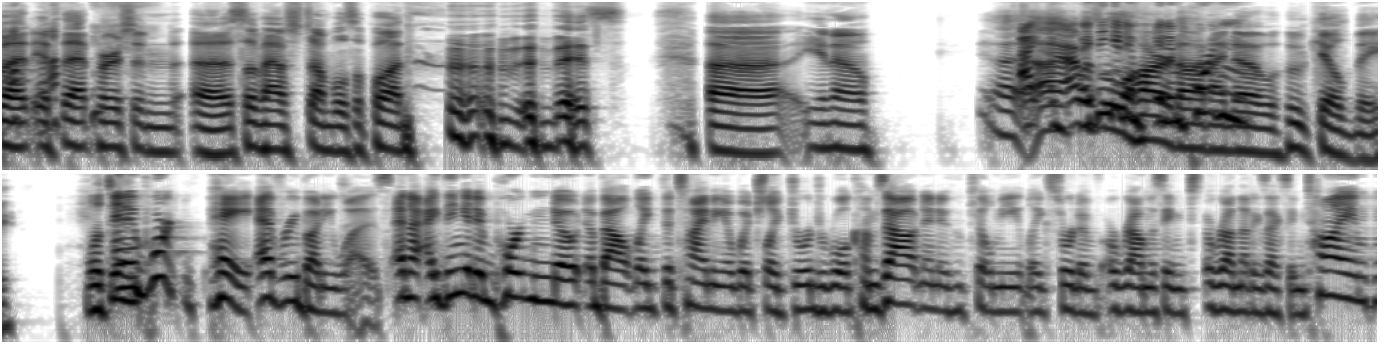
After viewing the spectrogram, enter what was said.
but if that person uh, somehow stumbles upon this, uh, you know, I, I, I was think a little im- hard an on. I know who killed me. Well, an Dan, important hey everybody was. And I, I think an important note about like the timing at which like georgia rule comes out and i know who killed me like sort of around the same around that exact same time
